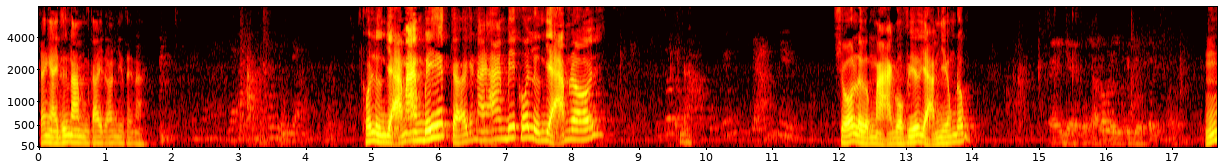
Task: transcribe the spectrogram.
cái ngày thứ năm cây đó như thế nào? Khối lượng giảm, ai không biết. Trời cái này ai không biết khối lượng giảm rồi. Số lượng mạ cổ phiếu giảm nhiều không đúng? Ừ?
